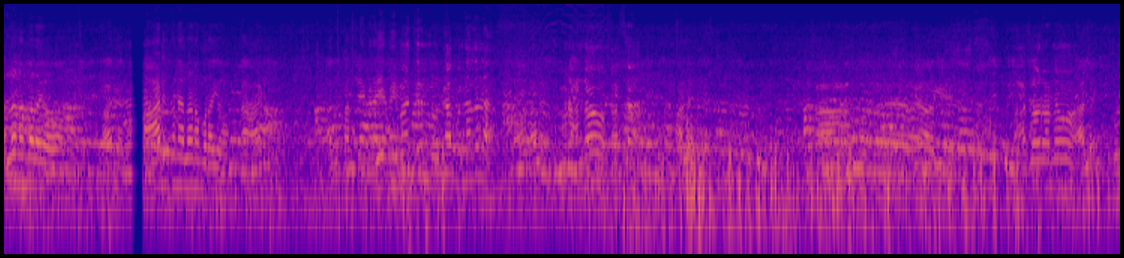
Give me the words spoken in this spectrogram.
ಎಲ್ಲ ನಂಬರ್ ಆಗ್ಯಾವ ಆಡಿದ್ಕನ ಎಲ್ಲ ನಂಬರ್ ಆಗ್ಯಾವ ಆಡಿ ಅದು ಫಸ್ಟ್ ಭೀಮಾತಿರ್ ಮುಲ್ಕ ಬಂದಲ್ಲ ಇವ್ರ ಅಣ್ಣ ರಾಜವ್ರ ಅಣ್ಣ ಅಲ್ಲ. ಇವ್ರ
